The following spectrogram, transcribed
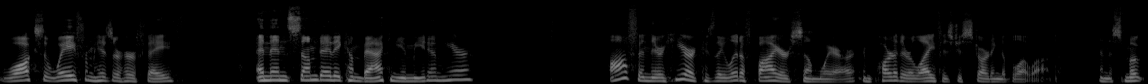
walks away from his or her faith, and then someday they come back and you meet them here. Often they're here because they lit a fire somewhere and part of their life is just starting to blow up and the smoke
